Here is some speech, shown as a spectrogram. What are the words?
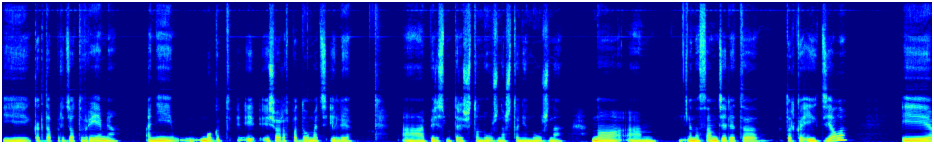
и когда придет время, они могут еще раз подумать или а, пересмотреть, что нужно, что не нужно. Но а, на самом деле это только их дело. И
